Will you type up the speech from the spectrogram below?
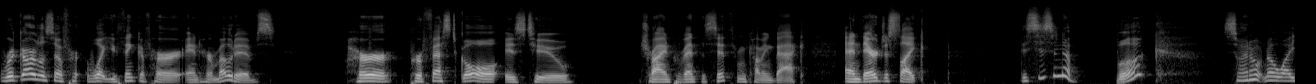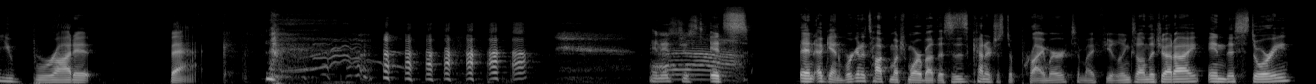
regardless of her, what you think of her and her motives, her professed goal is to try and prevent the Sith from coming back. And they're just like, this isn't a book, so I don't know why you brought it back. and it's just, it's, ah. And again, we're going to talk much more about this. This is kind of just a primer to my feelings on the Jedi in this story.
